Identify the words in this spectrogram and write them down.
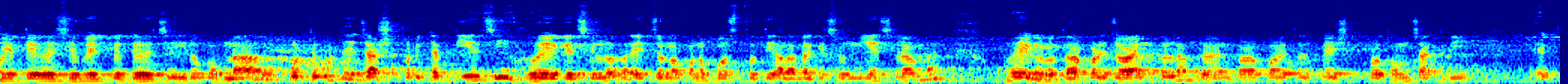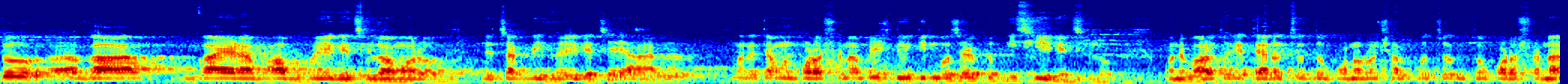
পেতে হয়েছে বেগ পেতে হয়েছে এরকম না পড়তে পড়তে জাস্ট পরীক্ষা দিয়েছি হয়ে গেছিল এর জন্য কোনো প্রস্তুতি আলাদা কিছু নিয়েছিলাম না হয়ে গেল। তারপরে জয়েন করলাম জয়েন করার পরে তো বেশ প্রথম চাকরি একটু গা গায়েরা ভাব হয়ে গেছিল আমারও যে চাকরি হয়ে গেছে আর মানে তেমন পড়াশোনা বেশ দুই তিন বছর একটু পিছিয়ে গেছিল। মানে বারো থেকে তেরো চোদ্দ পনেরো সাল পর্যন্ত পড়াশোনা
